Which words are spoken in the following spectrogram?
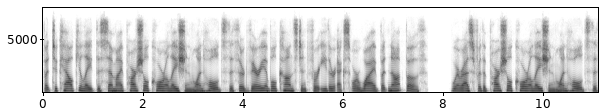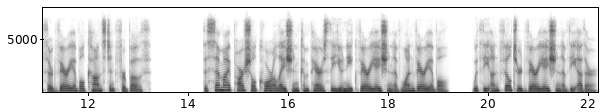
but to calculate the semi-partial correlation one holds the third variable constant for either x or y but not both, whereas for the partial correlation one holds the third variable constant for both. The semi-partial correlation compares the unique variation of one variable, with the unfiltered variation of the other,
